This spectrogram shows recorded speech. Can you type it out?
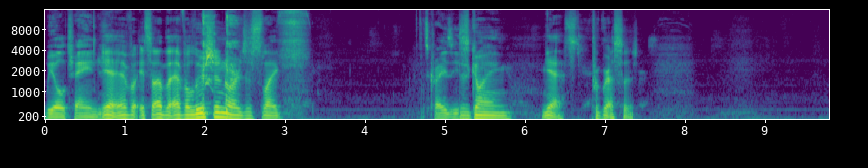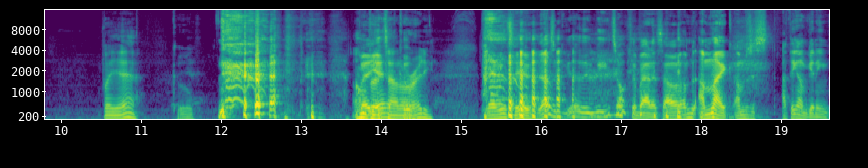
We all change. yeah ev- it's either evolution or just like it's crazy. just going yeah it's progressive but yeah Cool. i'm But burnt yeah, out cool. already Yeah, me too. We talked about it. So I'm, I'm like, I'm just, I think I'm getting,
